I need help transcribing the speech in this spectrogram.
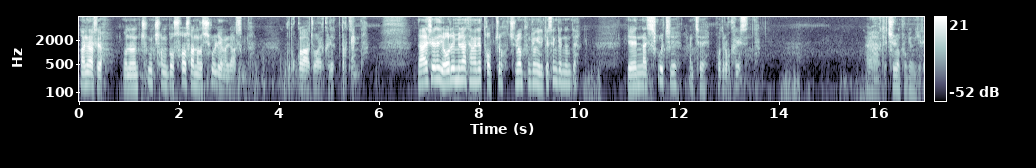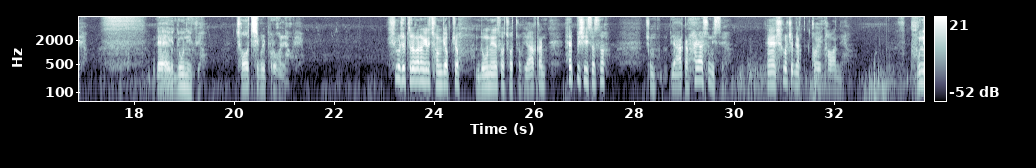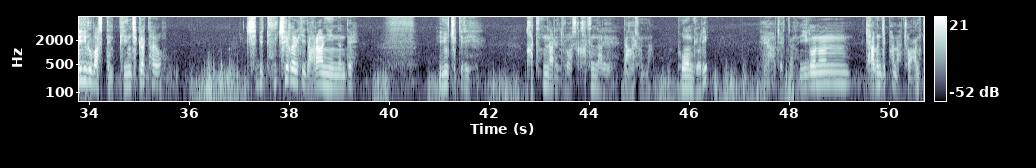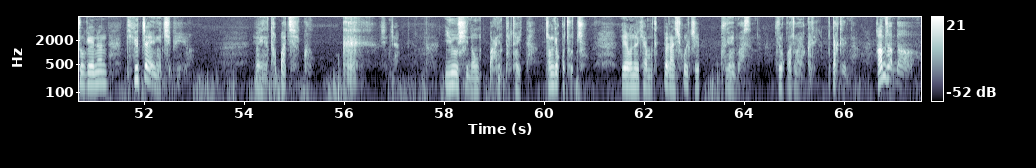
안녕하세요. 오늘은 충청도 서산으로 시골 여행을 나왔습니다. 구독과 좋아요 클릭 부탁드립니다. 날씨가 여름이나 당연히 덥죠. 주변 풍경이 이렇게 생겼는데 옛날 시골집 한 채 보도록 하겠습니다. 이렇게 주변 풍경이 이래요. 네, 논이고요. 저 집을 보러 가려고 그래요. 시골집 들어가는 길이 정겹죠. 논에서 저쪽 약간 햇빛이 있어서 좀 약간 하얄 수는 있어요. 네, 시골집 그냥 거의 다 왔네요. 분위기로 봤을 땐 빈집 같아요. 집이 두 채가 이렇게 나란히 있는데 이웃집끼리 같은 날에 들어와서 같은 날에 나가셨나? 도원결이? 예, 어쨌든 이거는 작은 집 하나. 저 안쪽에는 디귿자형의 집이에요. 여기는 텃밭이 있고. 크. 이웃이 너무 많이 붙어 있다. 정겹고 좋죠. 예, 오늘 이렇게 한번 특별한 시골집 구경해 보았습니다. 구독과 좋아요 클릭 부탁드립니다. 감사합니다.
